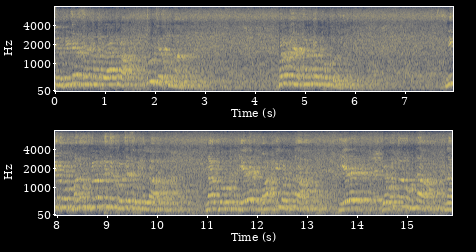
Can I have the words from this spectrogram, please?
నేను విజయ సంకల్ప యాత్ర టూ చేస్తున్నాను బలమైన సంకల్పంతో మీరు మన కులం దగ్గరకు వచ్చేసరికల్లా నాకు ఏ పార్టీలో ఉన్నా ఏ వ్యవస్థలో ఉన్నా నా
